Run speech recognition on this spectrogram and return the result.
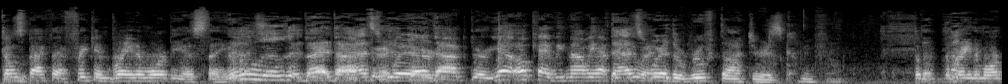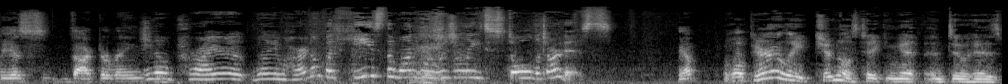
Goes back to that freaking brain and Morbius thing. Yes. Oh, the doctor, That's the where- doctor. Yeah, okay. We now we have to that's where the Ruth Doctor is coming from. the, the brain and Morbius doctor range. You know, prior to William Hartnell, but he's the one who originally stole the TARDIS. Yep. Well, apparently Chibnall's taking it into his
